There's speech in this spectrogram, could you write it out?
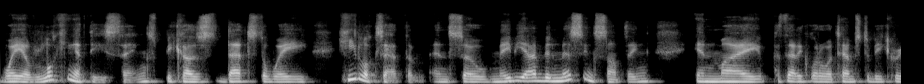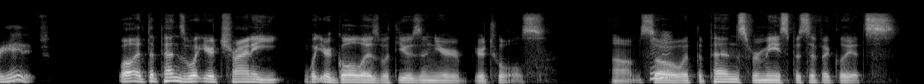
way of looking at these things because that's the way he looks at them. And so maybe I've been missing something in my pathetic little attempts to be creative. Well, it depends what you're trying to what your goal is with using your your tools. Um, so with the pens, for me specifically, it's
